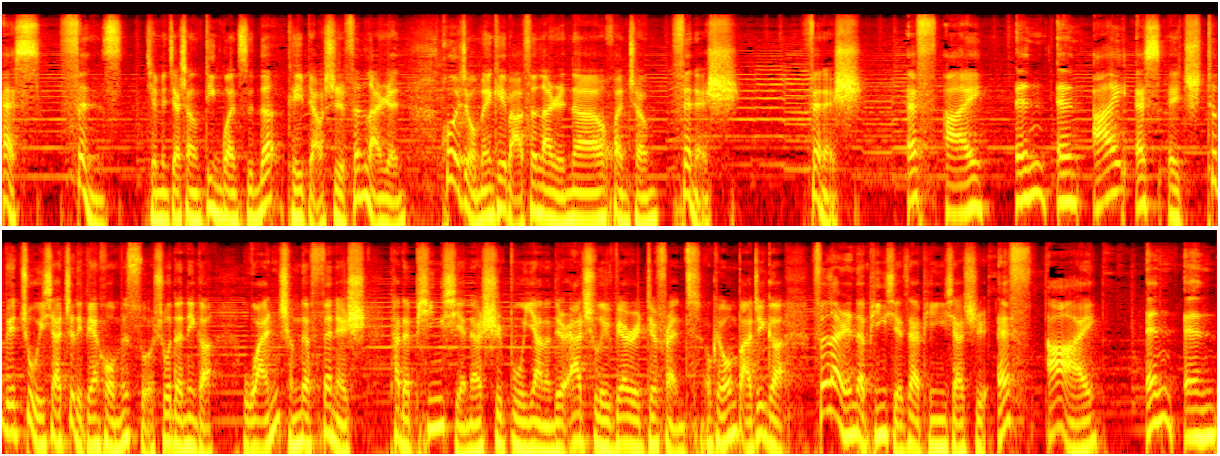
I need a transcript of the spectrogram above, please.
S，Finns 前面加上定冠词 the，可以表示芬兰人，或者我们也可以把芬兰人呢换成 Finnish，Finnish，F I。N N I S H，特别注意一下，这里边和我们所说的那个完成的 finish，它的拼写呢是不一样的。They're actually very different. OK，我们把这个芬兰人的拼写再拼一下，是 F I N N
